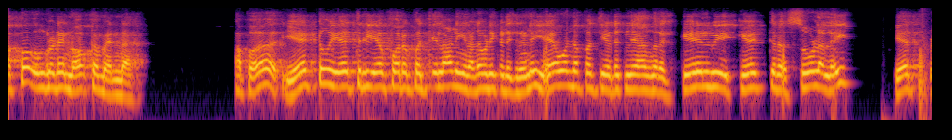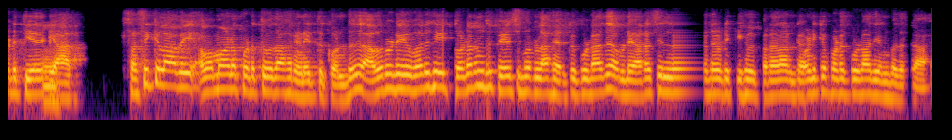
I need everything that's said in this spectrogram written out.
அப்போ உங்களுடைய நோக்கம் என்ன? அப்போ ஏ டூ ஏ த்ரீ ஏ போரை பத்தி எல்லாம் நீங்க நடவடிக்கை எடுக்கிறீங்க. ஏ ஒன்னை பத்தி எடுக்கலையாங்கிற கேள்வியை கேட்கிற சூழலை ஏற்படுத்தியது யார்? சசிகலாவை அவமானப்படுத்துவதாக நினைத்துக் கொண்டு அவருடைய வருகை தொடர்ந்து பேசுபொருளாக இருக்கக்கூடாது அவருடைய அரசியல் நடவடிக்கைகள் பிறரால் கவனிக்கப்படக்கூடாது என்பதற்காக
